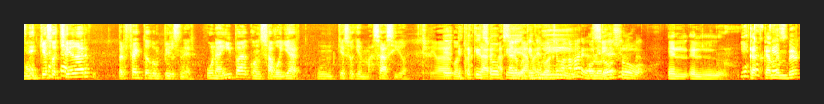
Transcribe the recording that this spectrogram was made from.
un queso cheddar perfecto con pilsner. Una IPA con savoyard, un queso que es más ácido. Te va Eh, a este contrastar queso que, que es muy oloroso, el, el ¿Y ca- camembert.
